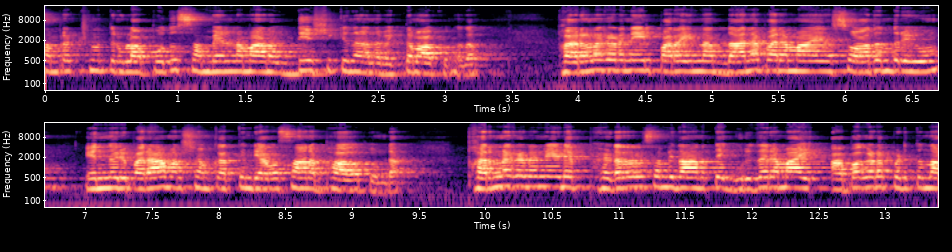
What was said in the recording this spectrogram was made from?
സംരക്ഷണത്തിനുള്ള പൊതുസമ്മേളനമാണ് ഉദ്ദേശിക്കുന്നതെന്ന് വ്യക്തമാക്കുന്നത്. ഭരണഘടനയിൽ പറയുന്ന ധനപരമായ സ്വാതന്ത്ര്യവും എന്നൊരു പരാമർശം കത്തിന്റെ അവസാന ഭാഗത്തുണ്ട്. ഭരണഘടനയുടെ ഫെഡറൽ സംവിധാനത്തെ ഗുരുതരമായി അപകടപ്പെടുത്തുന്ന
